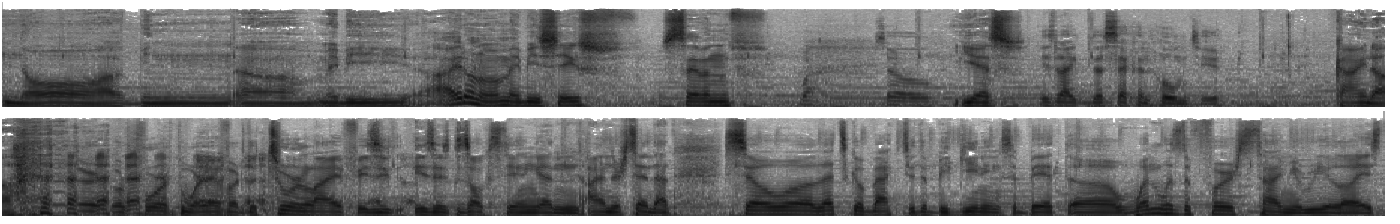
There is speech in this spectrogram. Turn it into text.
no, I've been uh, maybe, I don't know, maybe sixth, seventh. Wow. So Yes, it's like the second home to you. Kinda. third or fourth, whatever. The tour life is is exhausting, and I understand that. So uh, let's go back to the beginnings a bit. Uh, when was the first time you realized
